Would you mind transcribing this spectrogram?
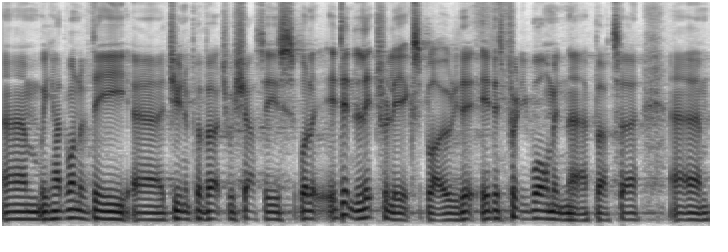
Um, we had one of the uh, Juniper virtual chassis. Well, it, it didn't literally explode. It, it is pretty warm in there, but uh, um,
